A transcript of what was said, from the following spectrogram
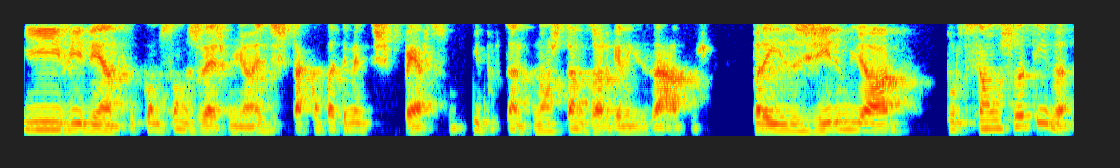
e evidente, como somos 10 milhões, isto está completamente disperso e, portanto, não estamos organizados para exigir melhor produção legislativa.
